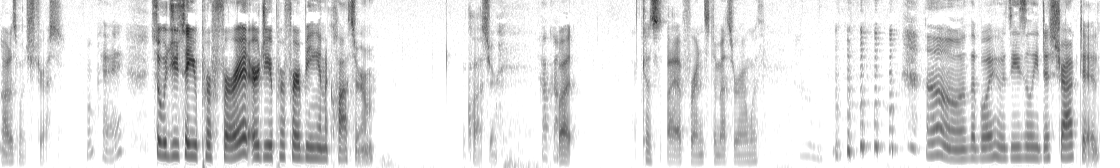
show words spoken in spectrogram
not as much stress. Okay. So would you say you prefer it or do you prefer being in a classroom? Classroom, How come? but because I have friends to mess around with. Oh, the boy who's easily distracted.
